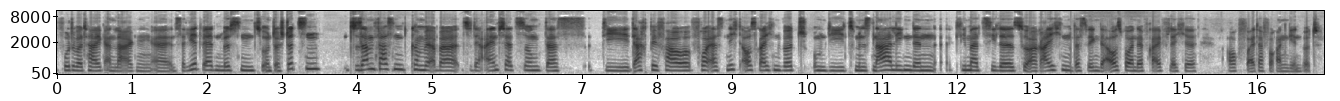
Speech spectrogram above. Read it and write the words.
Photovoltaikanlagen äh, installiert werden müssen, zu unterstützen. Zusammenfassend kommen wir aber zu der Einschätzung, dass die Dach-PV vorerst nicht ausreichen wird, um die zumindest naheliegenden Klimaziele zu erreichen. Deswegen der Ausbau in der Freifläche auch weiter vorangehen wird.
